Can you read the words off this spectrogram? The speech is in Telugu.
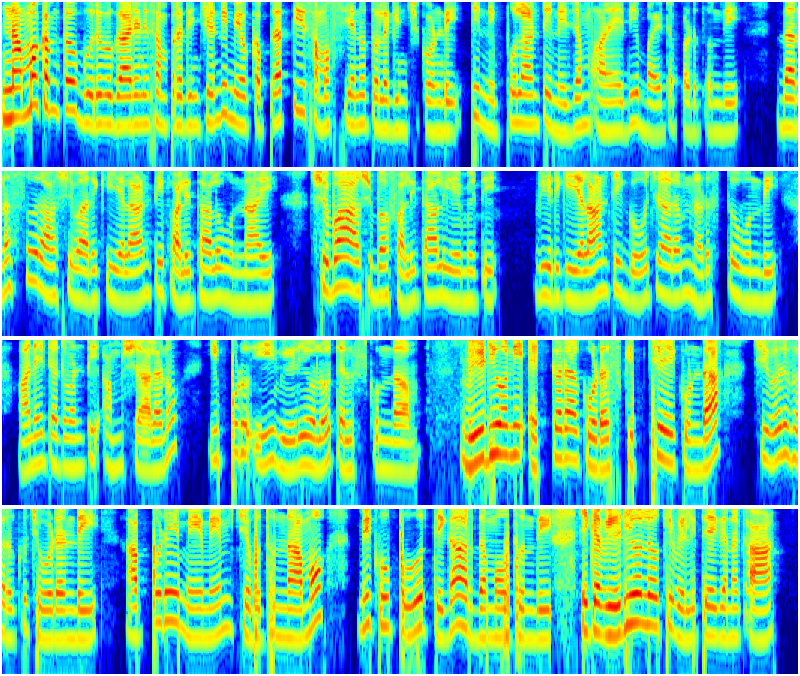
నమ్మకంతో గురువు గారిని సంప్రదించండి. మీ యొక్క ప్రతి సమస్యను తొలగించుకోండి. నిప్పు లాంటి నిజం అనేది బయటపడుతుంది. ధనస్సు రాశి వారికి ఎలాంటి ఫలితాలు ఉన్నాయి? శుభ అశుభ ఫలితాలు ఏమిటి? వీరికి ఎలాంటి గోచారం నడుస్తూ ఉంది అనేటటువంటి అంశాలను ఇప్పుడు ఈ వీడియోలో తెలుసుకుందాం. వీడియోని ఎక్కడా కూడా స్కిప్ చేయకుండా చివరి వరకు చూడండి. అప్పుడే మేమేం చెబుతున్నామో మీకు పూర్తిగా అర్థమవుతుంది. ఇక వీడియోలోకి వెళితే గనక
